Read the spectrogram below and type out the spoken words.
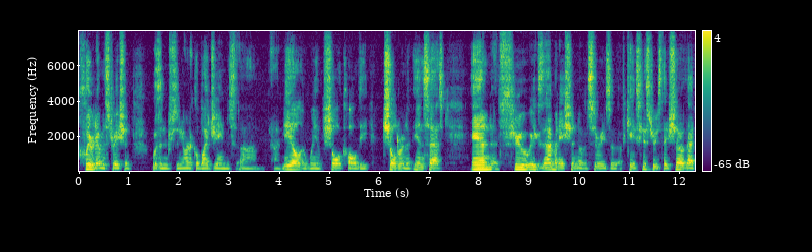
clear demonstration was an interesting article by James um, uh, Neel and William Schull called The Children of Incest. And through examination of a series of, of case histories, they show that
